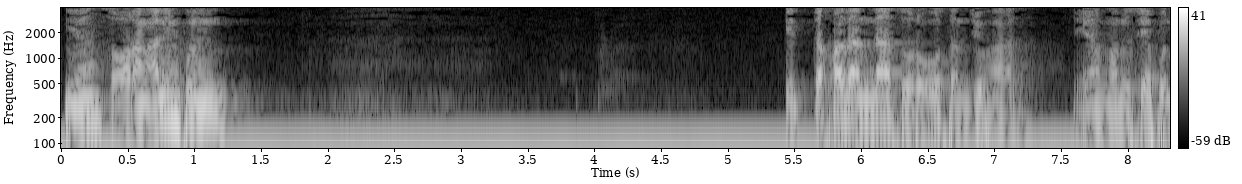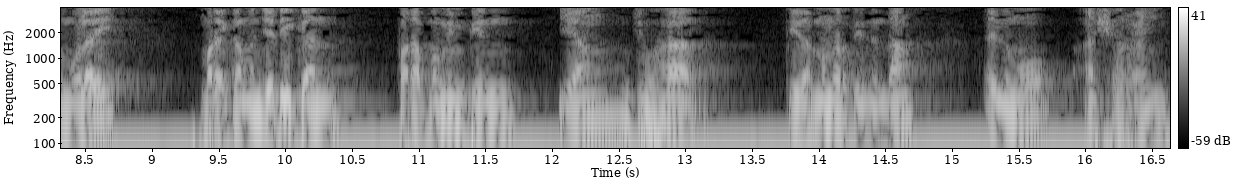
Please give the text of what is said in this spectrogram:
ya seorang alim pun ittakhadhan nasu ru'usan juhal. Ya manusia pun mulai mereka menjadikan para pemimpin yang juhal tidak mengerti tentang ilmu asy'ari.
